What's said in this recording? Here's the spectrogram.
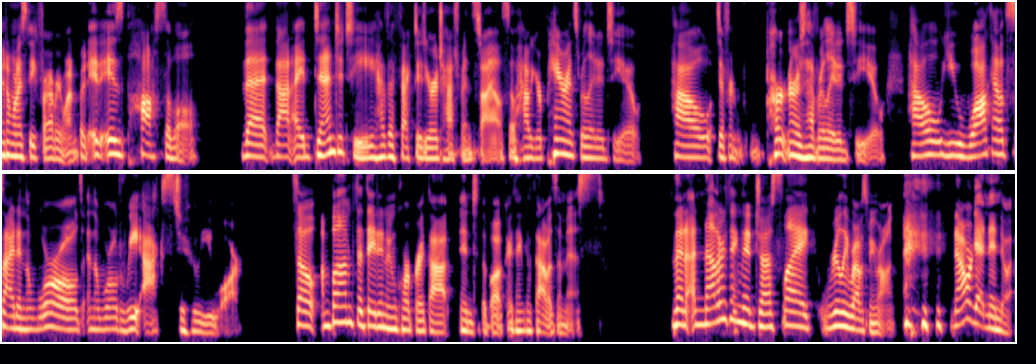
I don't want to speak for everyone, but it is possible that that identity has affected your attachment style. So how your parents related to you, how different partners have related to you, how you walk outside in the world and the world reacts to who you are. So I'm bummed that they didn't incorporate that into the book. I think that that was a miss. Then another thing that just like really rubs me wrong. now we're getting into it.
